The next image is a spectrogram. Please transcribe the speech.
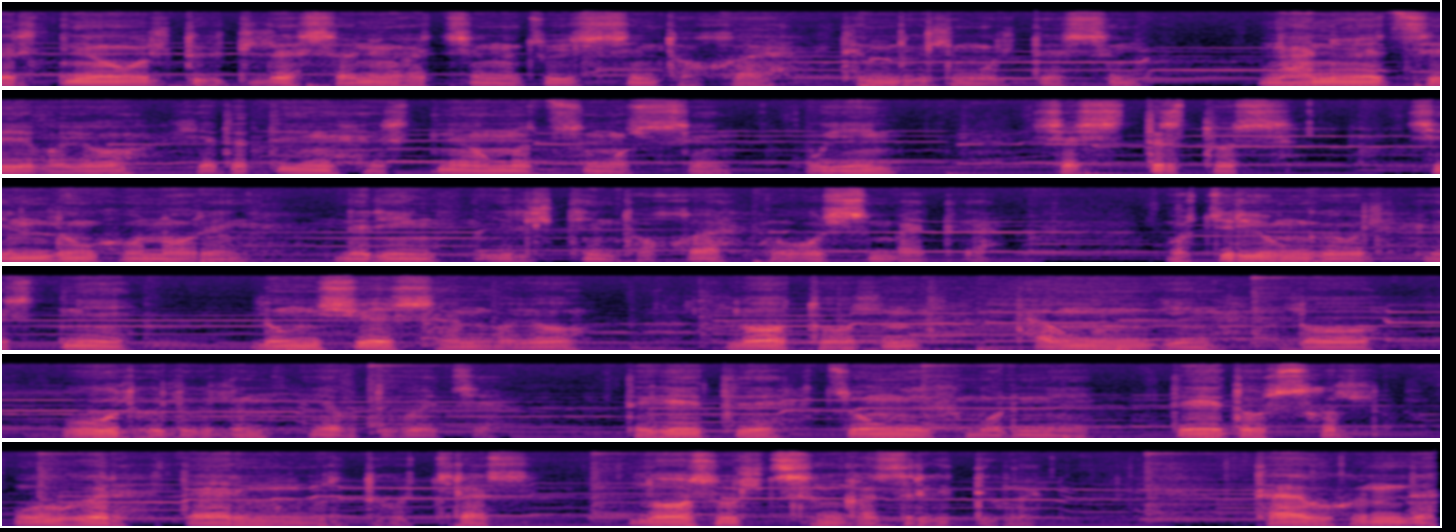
Эрдний өвөлдөгдөл сонин хачин зүйлсийн тухай тэмдэглэн үлдээсэн Нанвэцэ буюу Хятадын эртний өмнөдсөн улсын үеийн шаштрт тус Чинлүн хүн нуурын нэрийн эрэлтийн тухай өгүүлсэн байдаг. Учир юм гэвэл эртний Лүншэ шан буюу луу тууланд 5 өнгийн луу үйл хөлөглөн явдаг байжээ. Тэгээд 100 их мөрний дээд урсгал үүгээр дайран өнгөрдөг учраас луус үлдсэн газар гэдэг байна. Та бүхэнд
